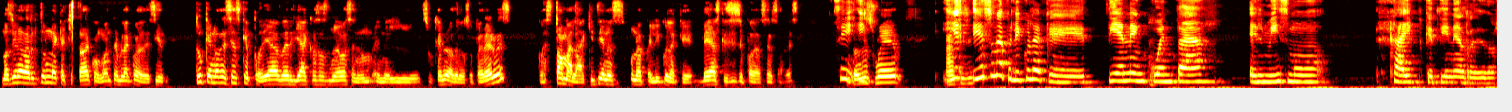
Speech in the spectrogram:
más bien a darte una cachetada con guante blanco de decir, tú que no decías que podía haber ya cosas nuevas en, en el subgénero de los superhéroes, pues tómala, aquí tienes una película que veas que sí se puede hacer, ¿sabes? Sí. Entonces fue... Ah, y, es una película que tiene en cuenta el mismo hype que tiene alrededor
